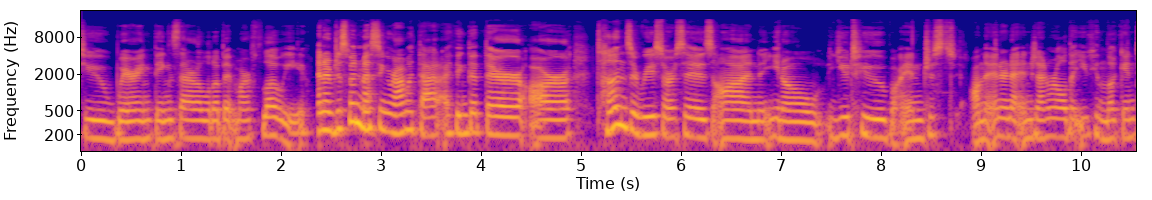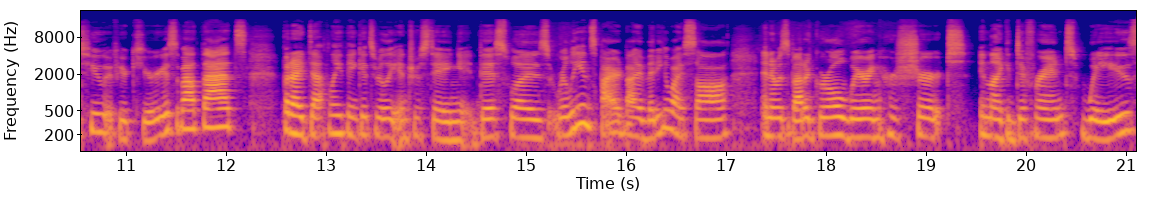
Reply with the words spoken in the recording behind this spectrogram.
to wearing things that are a little bit more flowy. And I've just been messing around with that. I think that there are tons of resources on, you know, YouTube and just on the internet in general that you can look into if you're curious about that. But I definitely think it's really interesting. This was really inspired by a video I saw, and it was about a girl wearing her shirt in like different ways.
